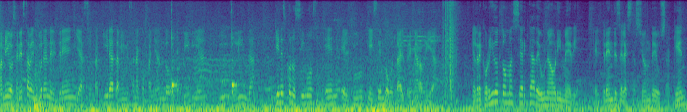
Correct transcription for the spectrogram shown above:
Amigos, en esta aventura en el tren y a Zipaquira también me están acompañando Vivian y Linda, quienes conocimos en el tour que hice en Bogotá el primer día. El recorrido toma cerca de una hora y media. El tren desde la estación de Usaquén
